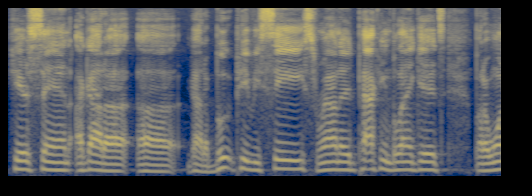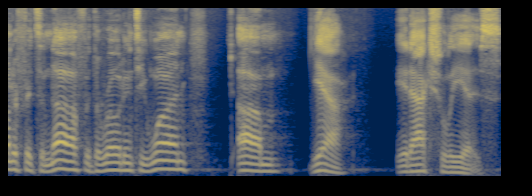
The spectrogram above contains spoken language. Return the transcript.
here saying, I got a uh, got a boot PVC surrounded packing blankets, but I wonder if it's enough with the Rode NT1. Um, yeah, it actually is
